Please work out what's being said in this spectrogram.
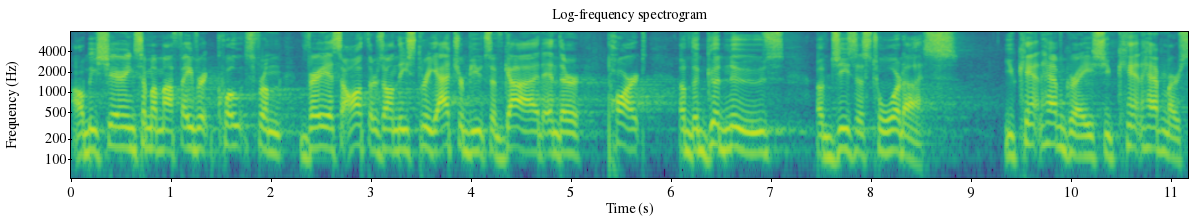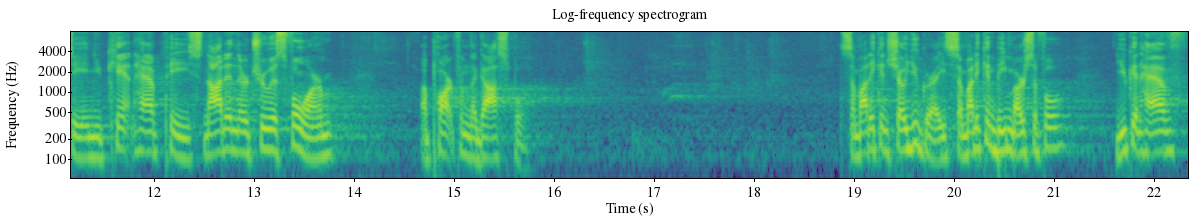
I'll be sharing some of my favorite quotes from various authors on these three attributes of God and they're part of the good news of Jesus toward us. You can't have grace, you can't have mercy, and you can't have peace, not in their truest form, apart from the gospel. Somebody can show you grace, somebody can be merciful, you can have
